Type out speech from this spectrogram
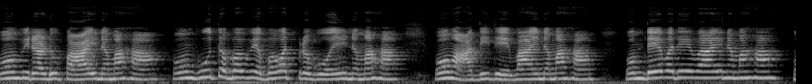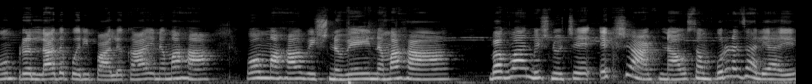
ओम विराडुपाय नमः ओम भूतभव्य भवत्प्रभोय नमः ओम आदिदेवाय नमः. ओम देवदेवाय नमः. ओम प्रल्हाद परिपालकाय नमः. ओम महाविष्णवे नमः. भगवान विष्णूचे एकशे आठ नाव संपूर्ण झाले आहे.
